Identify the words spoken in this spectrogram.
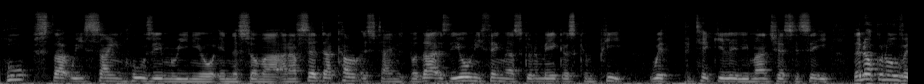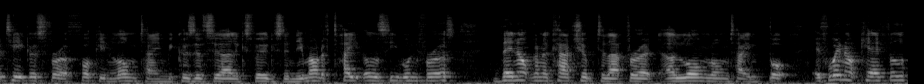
hopes that we sign Jose Mourinho in the summer, and I've said that countless times, but that is the only thing that's going to make us compete with particularly Manchester City. They're not going to overtake us for a fucking long time because of Sir Alex Ferguson. The amount of titles he won for us, they're not going to catch up to that for a, a long, long time. But if we're not careful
